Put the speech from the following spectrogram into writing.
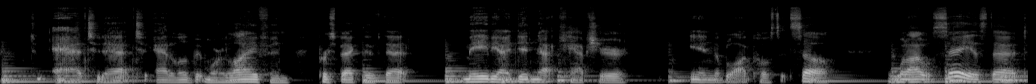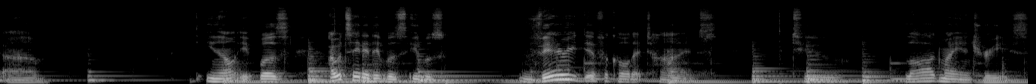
to add to that, to add a little bit more life and perspective that maybe I did not capture in the blog post itself. What I will say is that, um, you know, it was, I would say that it was, it was very difficult at times to log my entries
